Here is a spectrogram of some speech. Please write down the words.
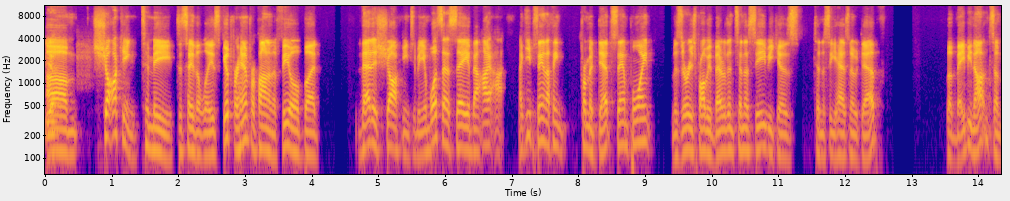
Um, shocking to me to say the least. Good for him for finding the field, but that is shocking to me. And what's that say about? I I, I keep saying I think from a depth standpoint, Missouri is probably better than Tennessee because Tennessee has no depth but maybe not in some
